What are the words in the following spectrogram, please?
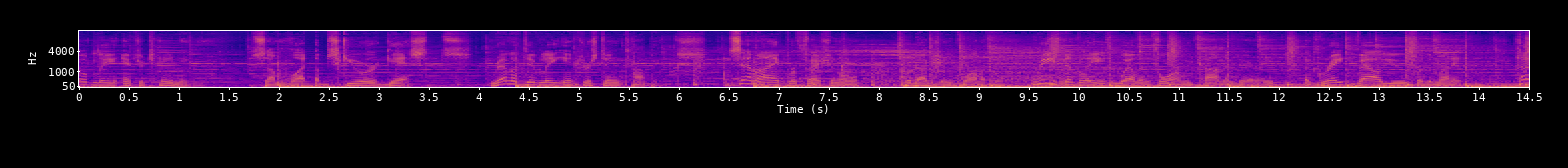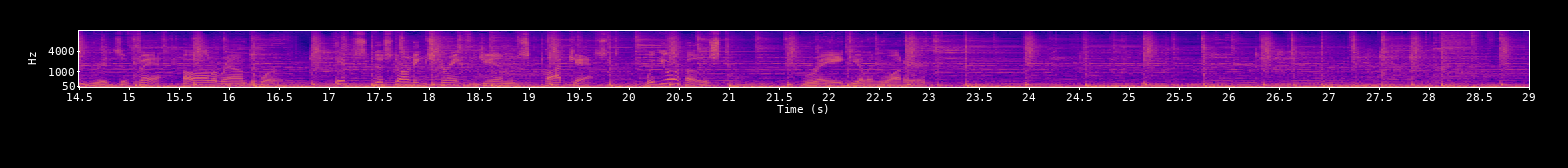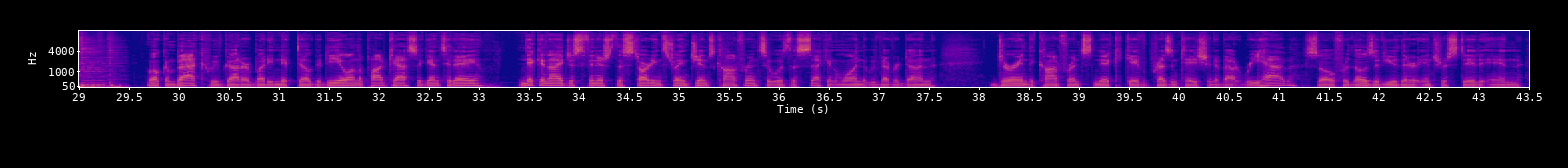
entertaining, somewhat obscure guests, relatively interesting topics, semi professional production quality, reasonably well informed commentary, a great value for the money, hundreds of fans all around the world. It's the Starting Strength Gyms podcast with your host, Ray Gillenwater. Welcome back. We've got our buddy Nick Delgadillo on the podcast again today. Nick and I just finished the Starting Strength Gyms conference. It was the second one that we've ever done. During the conference, Nick gave a presentation about rehab. So, for those of you that are interested in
